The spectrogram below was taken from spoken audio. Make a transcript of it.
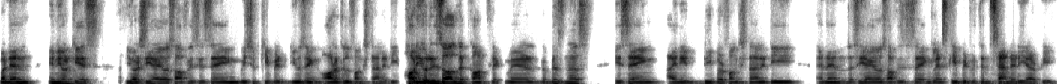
But then in your case, your CIO's office is saying we should keep it using Oracle functionality. How do you resolve that conflict where the business is saying, I need deeper functionality, and then the CIO's office is saying, let's keep it within standard ERP?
